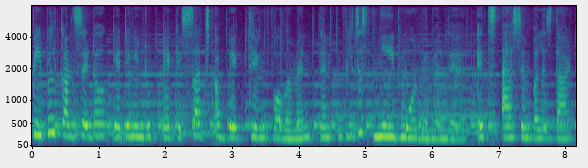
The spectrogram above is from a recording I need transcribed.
people consider getting into tech is such a big thing for women, then we just need more women there. It's as simple as that.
